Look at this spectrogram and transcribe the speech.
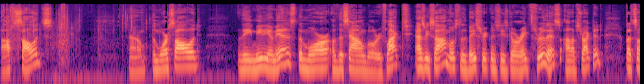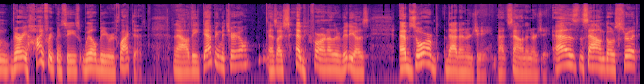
off solids um, the more solid the medium is, the more of the sound will reflect. As we saw, most of the bass frequencies go right through this unobstructed, but some very high frequencies will be reflected. Now, the damping material, as I've said before in other videos, absorbed that energy, that sound energy. As the sound goes through it,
